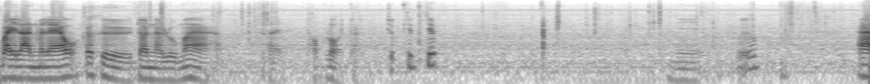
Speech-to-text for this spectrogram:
ใบรันมาแล้วก็คือดอนนารูมาครับ ใส่ท็อปโหลดกันจุ๊บจุ๊บจุ๊บนี่ปึ๊บอ่า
